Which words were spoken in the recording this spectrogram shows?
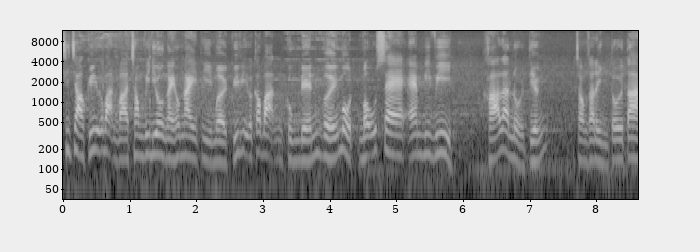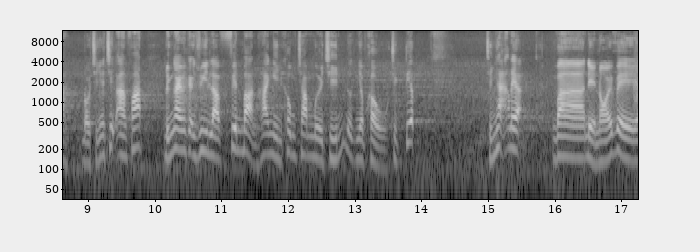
Xin chào quý vị và các bạn và trong video ngày hôm nay thì mời quý vị và các bạn cùng đến với một mẫu xe MPV khá là nổi tiếng trong gia đình Toyota đó chính là chiếc Alphard đứng ngay bên cạnh Duy là phiên bản 2019 được nhập khẩu trực tiếp chính hãng đấy ạ. Và để nói về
